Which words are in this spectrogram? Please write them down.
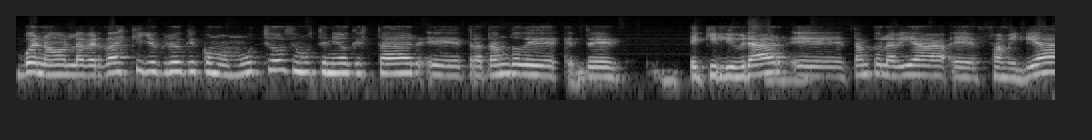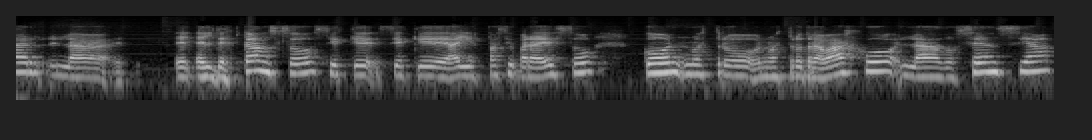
Bueno, la verdad es que yo creo que como muchos hemos tenido que estar eh, tratando de, equilibrar eh, tanto la vida eh, familiar, el, descanso, si es, que, si es que hay espacio para eso, con nuestro, nuestro trabajo, la docencia.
